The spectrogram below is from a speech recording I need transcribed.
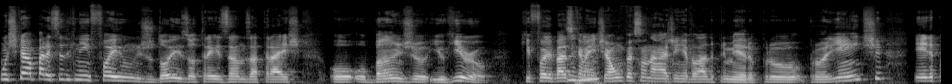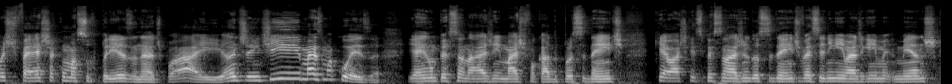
um esquema parecido que nem foi uns dois ou três anos atrás o, o Banjo e o Hero. Que foi basicamente uhum. é um personagem revelado primeiro pro, pro Oriente, e aí depois fecha com uma surpresa, né? Tipo, ah, e antes de a gente ir, mais uma coisa. E aí um personagem mais focado pro Ocidente, que eu acho que esse personagem do Ocidente vai ser ninguém mais, ninguém menos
